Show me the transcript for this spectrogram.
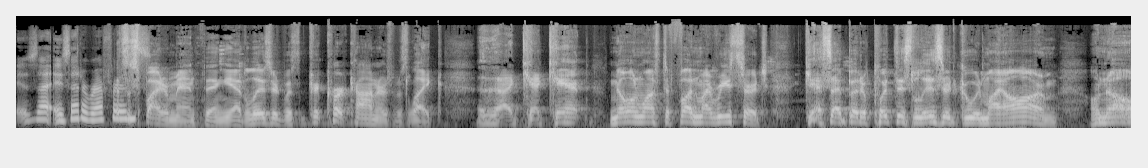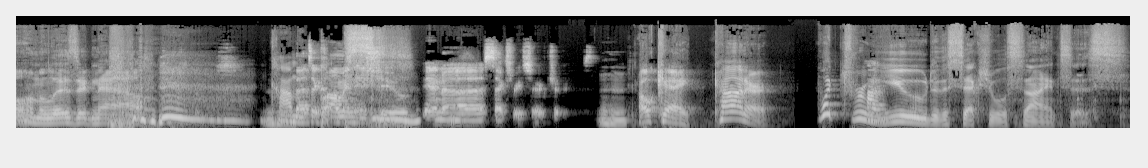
is that? Is that a reference? It's reference? a Spider-Man thing. Yeah, the lizard was K- Curt Connors was like, I can't. No one wants to fund my research. Guess I better put this lizard goo in my arm. Oh no, I'm a lizard now. Comic That's a common issue in uh, sex researchers. okay, Connor, what drew you to the sexual sciences?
